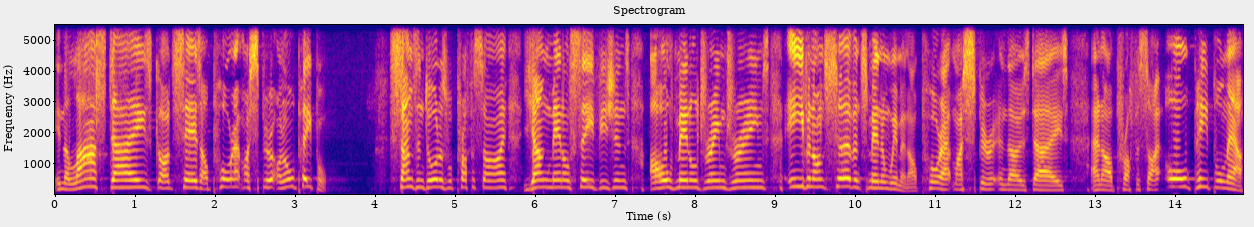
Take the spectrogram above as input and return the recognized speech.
In the last days, God says, I'll pour out my spirit on all people. Sons and daughters will prophesy, young men will see visions, old men will dream dreams, even on servants, men and women. I'll pour out my spirit in those days and I'll prophesy. All people now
